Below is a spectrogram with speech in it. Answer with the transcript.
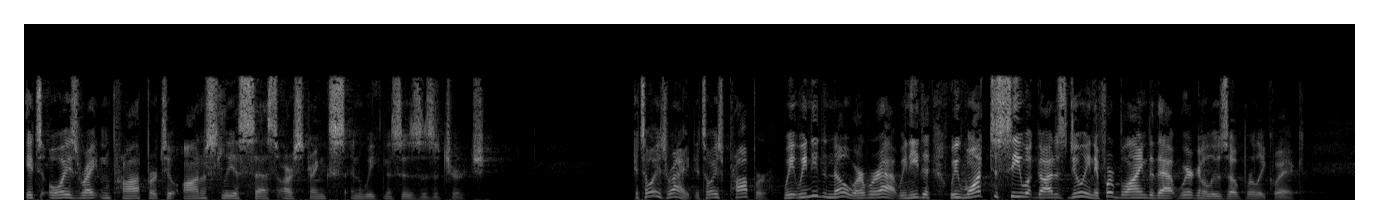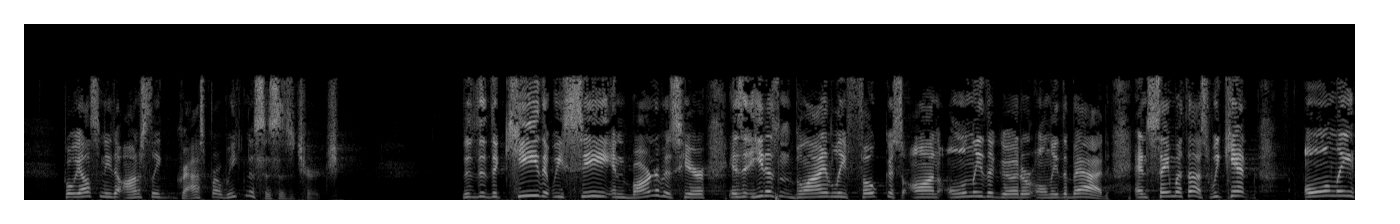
it's always right and proper to honestly assess our strengths and weaknesses as a church. It's always right. It's always proper. We, we need to know where we're at. We need to, we want to see what God is doing. If we're blind to that, we're going to lose hope really quick. But we also need to honestly grasp our weaknesses as a church. The, the, the, key that we see in Barnabas here is that he doesn't blindly focus on only the good or only the bad. And same with us. We can't only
